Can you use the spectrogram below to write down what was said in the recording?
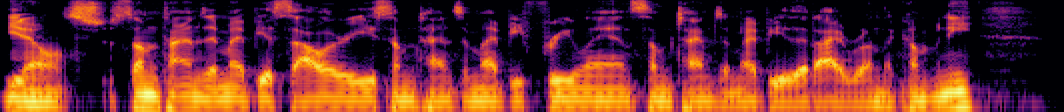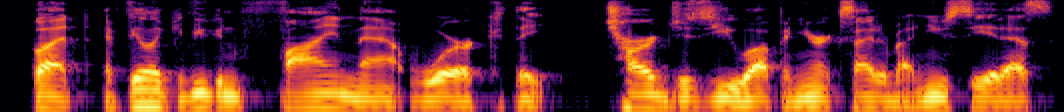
You know, sometimes it might be a salary, sometimes it might be freelance, sometimes it might be that I run the company. But I feel like if you can find that work that charges you up and you're excited about, and you see it as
